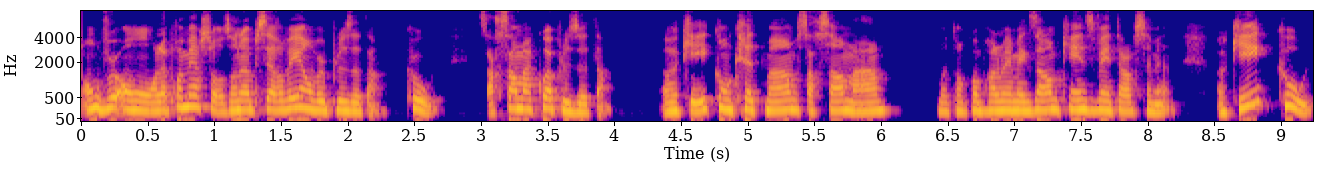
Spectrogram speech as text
on veut, on, la première chose, on a observé, on veut plus de temps. Cool. Ça ressemble à quoi plus de temps? OK, concrètement, ça ressemble à, mettons qu'on le même exemple, 15-20 heures semaine. OK, cool.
